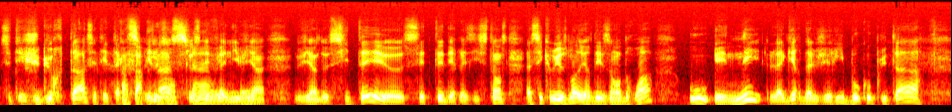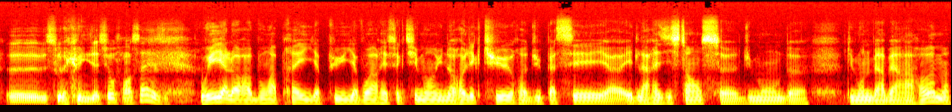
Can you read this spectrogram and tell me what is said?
C'était Jugurtha, c'était ah, Tacfarinas que Stéphanie Vient, vient de citer. c'était des résistances. Assez curieusement, d'ailleurs, des endroits où est née la guerre d'Algérie beaucoup plus tard, sous la colonisation française. Oui, alors ah bon, après, il y a pu y avoir effectivement une relecture du passé euh, et de la résistance euh, du monde, euh, du monde berbère à Rome,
